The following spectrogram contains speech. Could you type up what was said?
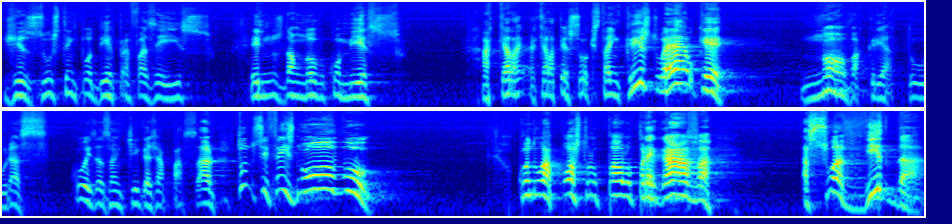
Jesus tem poder para fazer isso. Ele nos dá um novo começo. Aquela, aquela pessoa que está em Cristo é o que? Nova criatura. As coisas antigas já passaram. Tudo se fez novo. Quando o apóstolo Paulo pregava a sua vida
